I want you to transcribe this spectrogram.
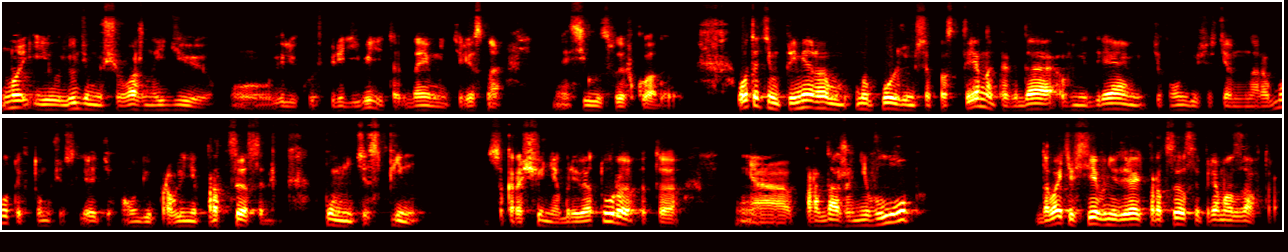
Но и людям еще важно идею великую впереди видеть, тогда им интересно э, силы свои вкладывать. Вот этим примером мы пользуемся постоянно, когда внедряем технологию системной работы, в том числе технологию управления процессами. Помните, SPIN, сокращение аббревиатуры, это э, продажа не в лоб, давайте все внедрять процессы прямо завтра.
